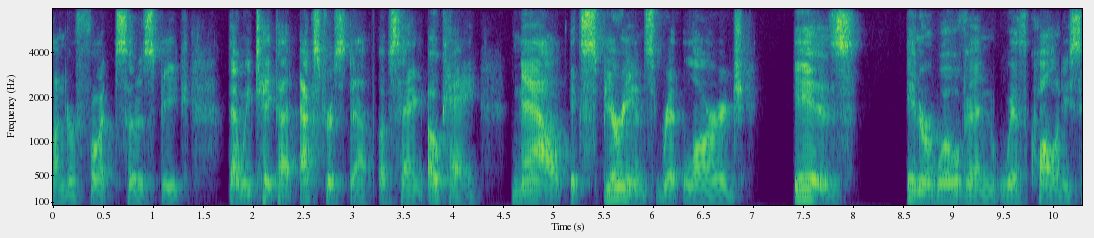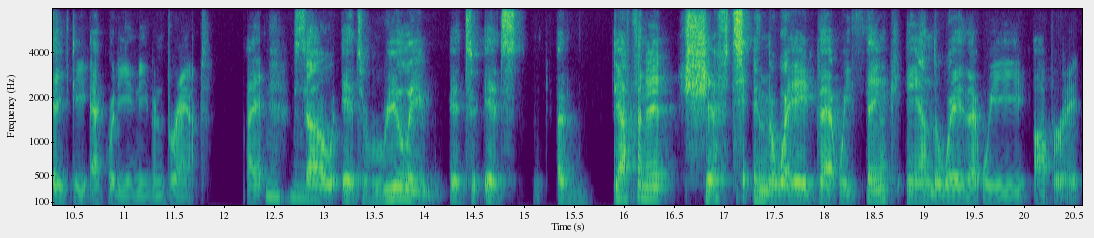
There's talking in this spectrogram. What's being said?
underfoot so to speak that we take that extra step of saying okay now experience writ large is interwoven with quality, safety, equity, and even brand, right? Mm-hmm. So it's really it's it's a definite shift in the way that we think and the way that we operate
